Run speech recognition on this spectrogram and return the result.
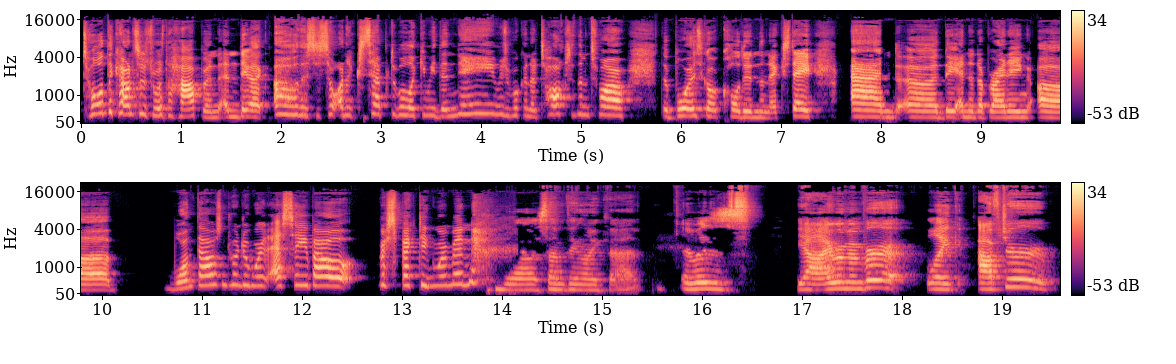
told the counselors what happened, and they're like, "Oh, this is so unacceptable! Like, give me the names. We're going to talk to them tomorrow." The boys got called in the next day, and uh, they ended up writing a one thousand two hundred word essay about respecting women. Yeah, something like that. It was. Yeah, I remember like after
